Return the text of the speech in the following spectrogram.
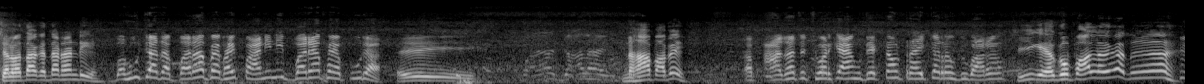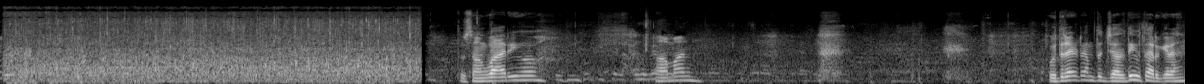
चल बता कितना ठंडी? बहुत ज़्यादा बर्फ़ है भाई पानी नहीं बर्फ़ है पूरा। ए नहा पावे अब आधा से छोड़ के आया हूँ देखता हूँ ट्राई कर रहा हूँ दोबारा। ठीक है गोपाल लगेगा तो तो संगवारी हो अमन उतरे के टाइम तो जल्दी उतर गए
